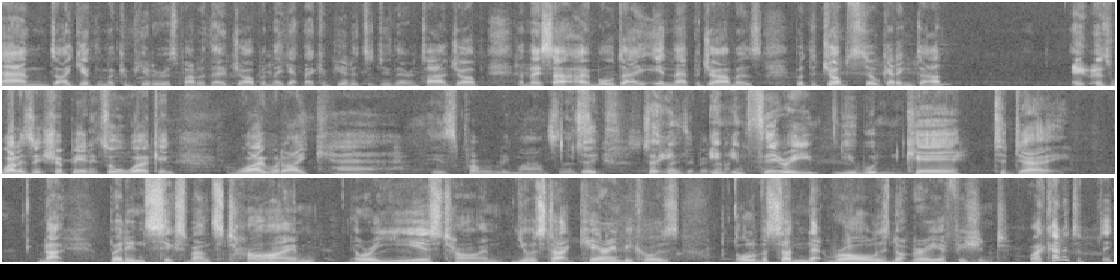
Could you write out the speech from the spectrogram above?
and I give them a computer as part of their job and they get their computer to do their entire job and they stay at home all day in their pajamas, but the job's still getting done it, as well as it should be and it's all working, why would I care? Is probably my answer. That's- So, so in, explains it a bit in, in theory, you wouldn't care today, no. but in six months' time or a year's time, you would start caring because all of a sudden that role is not very efficient. Well, it kind of, it,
